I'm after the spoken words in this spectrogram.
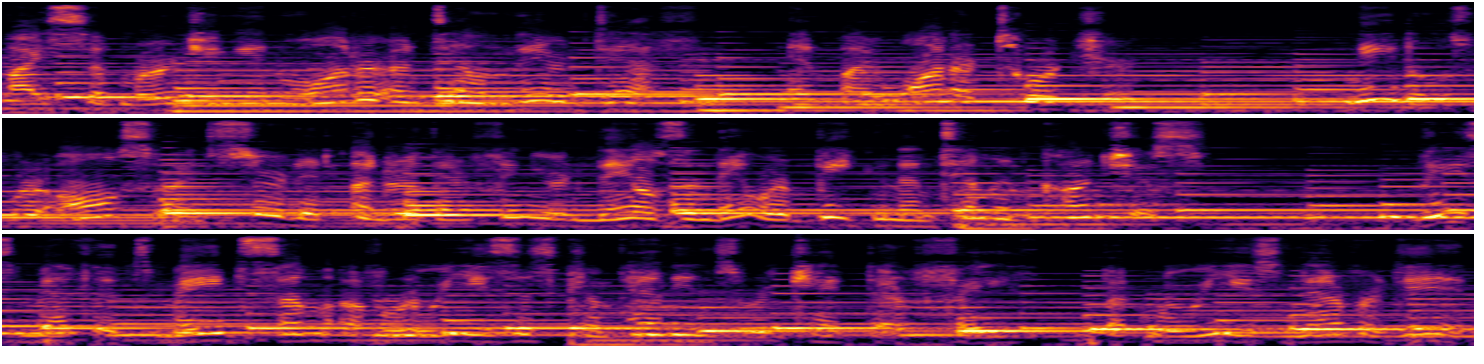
by submerging in water until near death, and by water torture. Needles were also inserted under their fingernails and they were beaten until unconscious. These methods made some of Ruiz's companions recant their faith, but Ruiz never did.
